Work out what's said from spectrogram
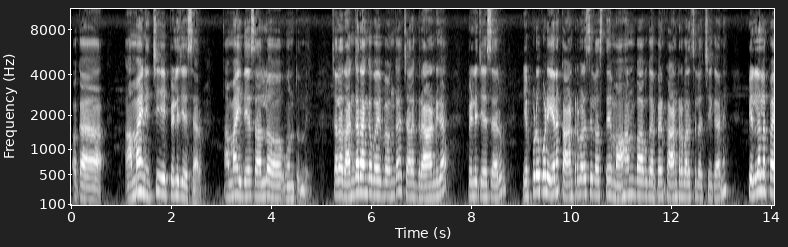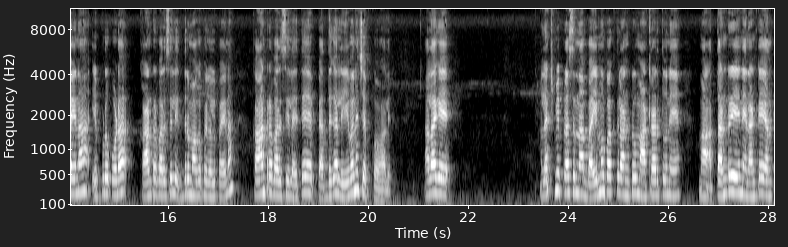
ఒక అమ్మాయిని ఇచ్చి పెళ్ళి చేశారు. అమ్మాయి దేశాల్లో ఉంటుంది. చాలా రంగరంగ వైభవంగా చాలా గ్రాండ్గా పెళ్ళి చేశారు. ఎప్పుడు కూడా ఏమైనా కాంట్రవర్సీలు వస్తే మోహన్ బాబు గారి పైన కాంట్రవర్సీలు వచ్చాయి కానీ పిల్లల పైన ఎప్పుడు కూడా కాంట్రవర్సీలు ఇద్దరు మగ పిల్లలపైన కాంట్రవర్సీలు అయితే పెద్దగా లేవని చెప్పుకోవాలి. అలాగే లక్ష్మీ ప్రసన్న భయము భక్తులు అంటూ మాట్లాడుతూనే మా తండ్రి నేనంటే ఎంత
